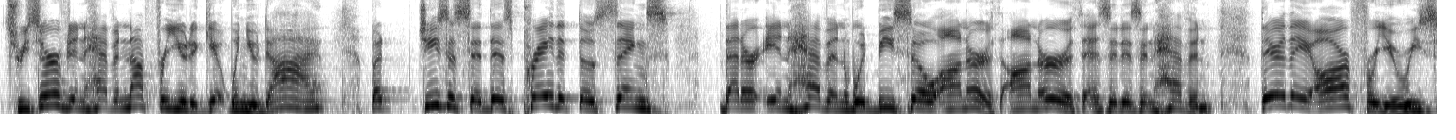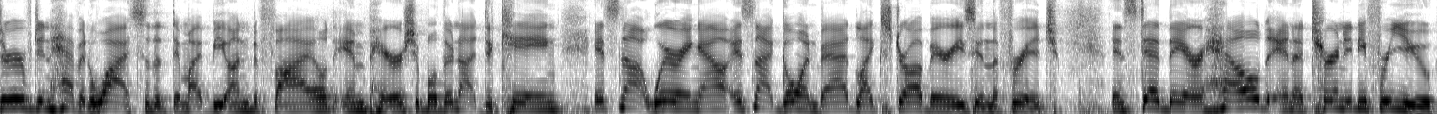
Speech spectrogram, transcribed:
It's reserved in heaven not for you to get when you die, but Jesus said this pray that those things that are in heaven would be so on earth, on earth as it is in heaven. There they are for you, reserved in heaven. Why? So that they might be undefiled, imperishable. They're not decaying. It's not wearing out. It's not going bad like strawberries in the fridge. Instead, they are held in eternity for you,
